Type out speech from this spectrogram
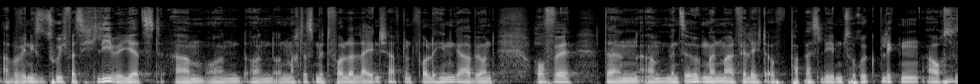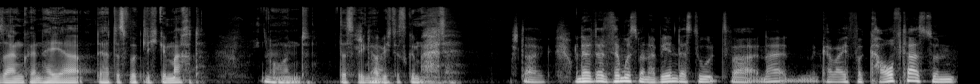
Aber wenigstens tue ich, was ich liebe jetzt ähm, und, und, und mache das mit voller Leidenschaft und voller Hingabe und hoffe dann, ähm, wenn sie irgendwann mal vielleicht auf Papas Leben zurückblicken, auch mhm. zu sagen können, hey ja, der hat das wirklich gemacht. Mhm. Und deswegen habe ich das gemacht. Stark. Und da, da, muss man erwähnen, dass du zwar ne, Kawaii verkauft hast und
